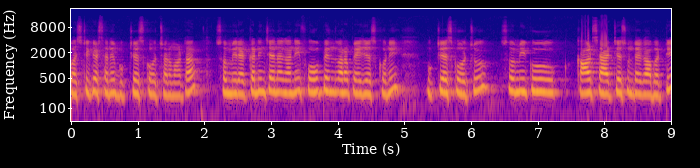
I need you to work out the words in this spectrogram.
బస్ టికెట్స్ అనేవి బుక్ చేసుకోవచ్చు అనమాట సో మీరు ఎక్కడి నుంచైనా కానీ ఫోన్పేన్ ద్వారా పే చేసుకొని బుక్ చేసుకోవచ్చు. సో మీకు కార్డ్స్ యాడ్ చేసి ఉంటాయి కాబట్టి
